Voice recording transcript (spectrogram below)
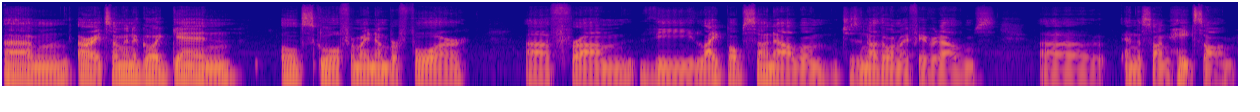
Um, all right, so I'm going to go again old school for my number four uh, from the Lightbulb Sun album, which is another one of my favorite albums, uh, and the song Hate Song.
